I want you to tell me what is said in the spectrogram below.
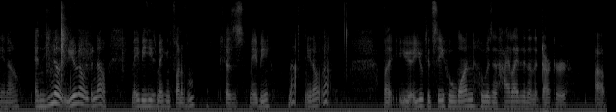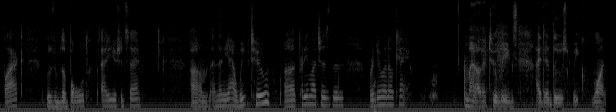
you know, and you know you don't even know, maybe he's making fun of them because maybe not. You don't know. But you you could see who won, who was highlighted in the darker uh, black, who's the bold, uh, you should say. Um, and then yeah, week two, uh, pretty much is the we're doing okay. My other two leagues, I did lose week one,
